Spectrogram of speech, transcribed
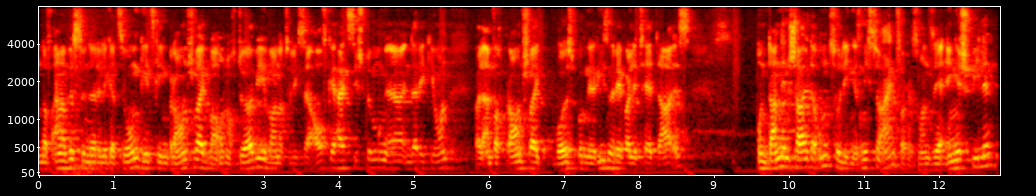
Und auf einmal bist du in der Relegation, geht es gegen Braunschweig, war auch noch Derby, war natürlich sehr aufgeheizt die Stimmung äh, in der Region, weil einfach Braunschweig-Wolfsburg eine Riesenrivalität da ist. Und dann den Schalter umzulegen, ist nicht so einfach. Es waren sehr enge Spiele.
